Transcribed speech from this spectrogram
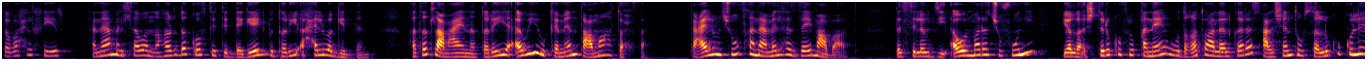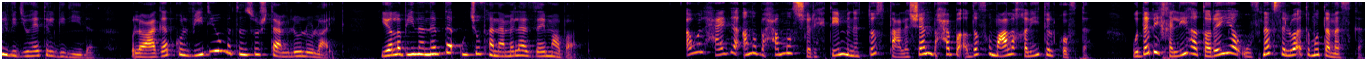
صباح الخير. هنعمل سوا النهارده كفتة الدجاج بطريقة حلوة جدا. هتطلع معانا طرية قوي وكمان طعمها تحفة. تعالوا نشوف هنعملها إزاي مع بعض. بس لو دي أول مرة تشوفوني يلا اشتركوا في القناة واضغطوا على الجرس علشان توصلكوا كل الفيديوهات الجديدة. ولو عجبكم الفيديو ما تنسوش تعملوا له لايك. يلا بينا نبدأ ونشوف هنعملها إزاي مع بعض. أول حاجة أنا بحمص شريحتين من التوست علشان بحب أضيفهم على خليط الكفتة. وده بيخليها طرية وفي نفس الوقت متماسكة.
